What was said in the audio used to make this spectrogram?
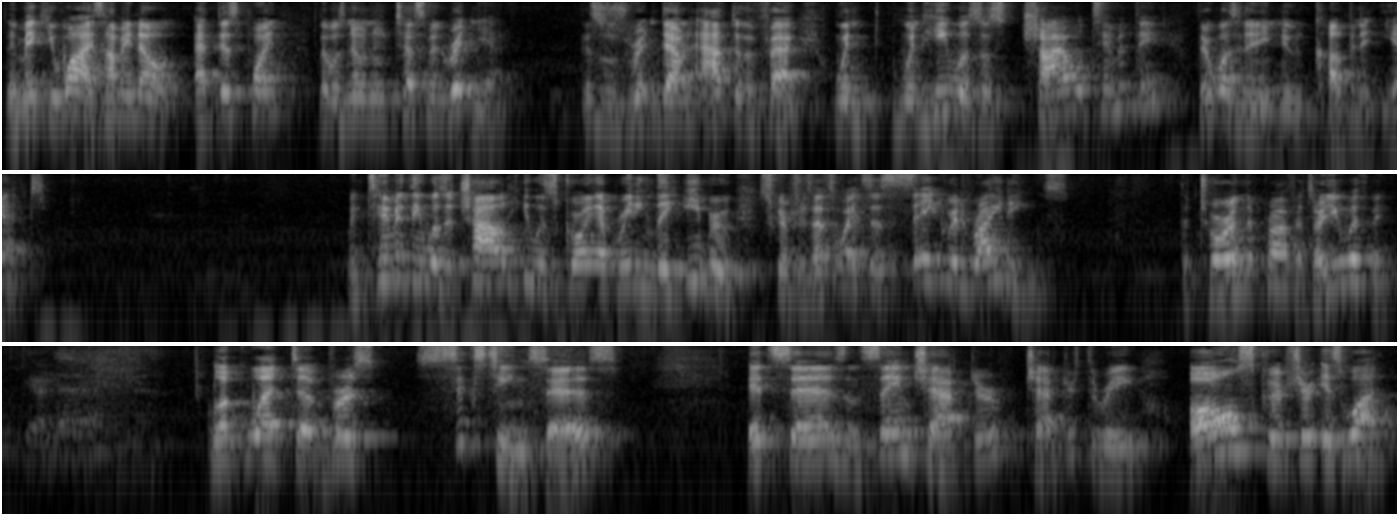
They make you wise. How many know at this point there was no New Testament written yet? This was written down after the fact. When, when he was a child, Timothy, there wasn't any new covenant yet. When Timothy was a child, he was growing up reading the Hebrew scriptures. That's why it says sacred writings, the Torah and the prophets. Are you with me? Yes. Look what uh, verse 16 says. It says in the same chapter, chapter 3, all scripture is what?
